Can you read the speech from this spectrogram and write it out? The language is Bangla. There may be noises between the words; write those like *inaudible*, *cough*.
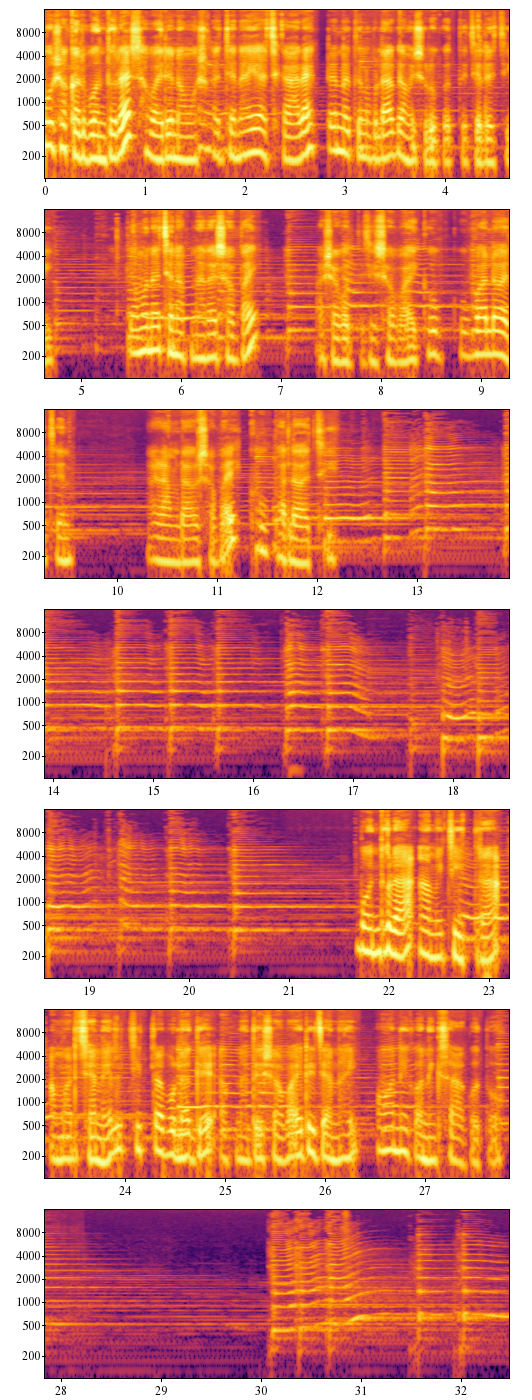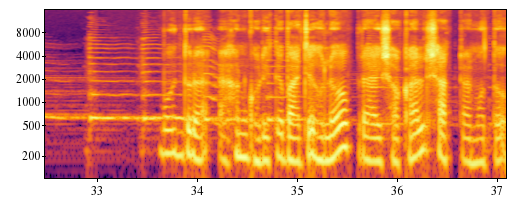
সকাল বন্ধুরা সবাইকে নমস্কার জানাই। আজকে আর একটা নতুন ব্লগ আমি শুরু করতে চলেছি। কেমন আছেন আপনারা সবাই? আশা করতেছি সবাই খুব খুব ভালো আছেন আর আমরাও সবাই খুব ভালো আছি। বন্ধুরা, আমি চিত্রা, আমার চ্যানেল চিত্রা ব্লগে আপনাদের সবাইকে জানাই অনেক অনেক স্বাগত। বন্ধুরা, এখন ঘড়িতে বাজে হলো প্রায় সকাল সাতটার মতো।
